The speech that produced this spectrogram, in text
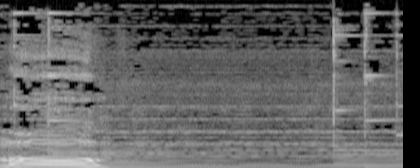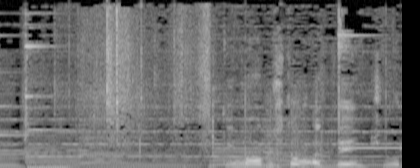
Moo! Mga gusto kong adventure.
